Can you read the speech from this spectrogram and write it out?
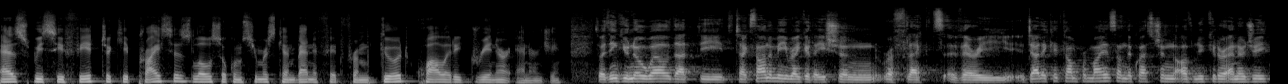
as we see fit to keep prices low so consumers can benefit from good quality greener energy. So I think you know well that the, taxonomy regulation reflects a very delicate compromise on the question of nuclear energy.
